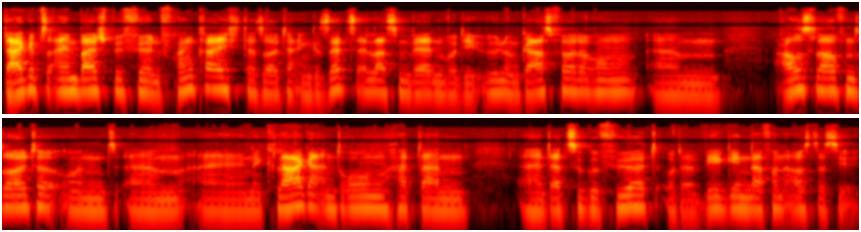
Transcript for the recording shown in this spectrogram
da gibt es ein Beispiel für in Frankreich. Da sollte ein Gesetz erlassen werden, wo die Öl- und Gasförderung ähm, auslaufen sollte. Und ähm, eine Klageandrohung hat dann äh, dazu geführt, oder wir gehen davon aus, dass sie,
